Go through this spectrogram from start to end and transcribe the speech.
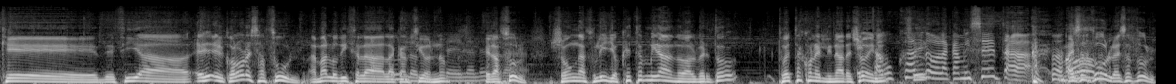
que decía el, color es azul. Además lo dice la, canción no el azul. Son azulillos. ¿qué están mirando Alberto? Tú estás con el Linares hoy, Está buscando la camiseta. es azul, es azul.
